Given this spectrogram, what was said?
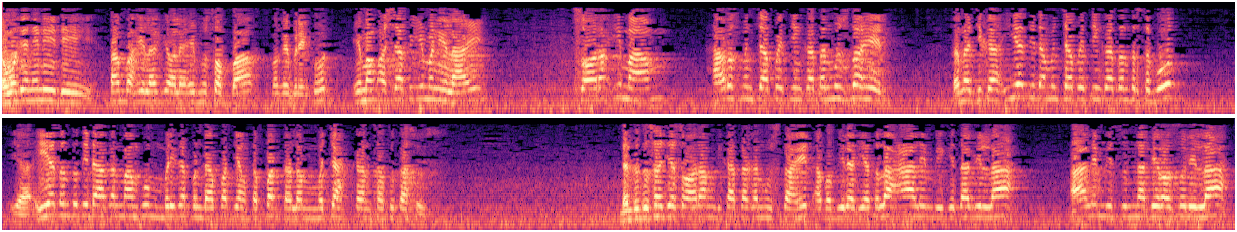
Kemudian ini ditambahi lagi oleh Ibnu Sobbah sebagai berikut. Imam Asy-Syafi'i menilai seorang imam harus mencapai tingkatan mustahid. Karena jika ia tidak mencapai tingkatan tersebut, ya ia tentu tidak akan mampu memberikan pendapat yang tepat dalam memecahkan satu kasus. Dan tentu saja seorang dikatakan mustahid apabila dia telah alim bi kitabillah, alim bi sunnati Rasulillah,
